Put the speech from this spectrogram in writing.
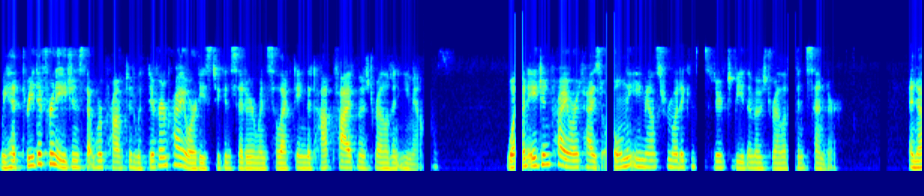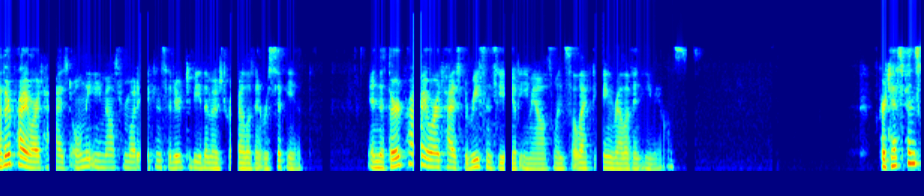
We had three different agents that were prompted with different priorities to consider when selecting the top five most relevant emails. One agent prioritized only emails from what it considered to be the most relevant sender. Another prioritized only emails from what it considered to be the most relevant recipient. And the third prioritized the recency of emails when selecting relevant emails. Participants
